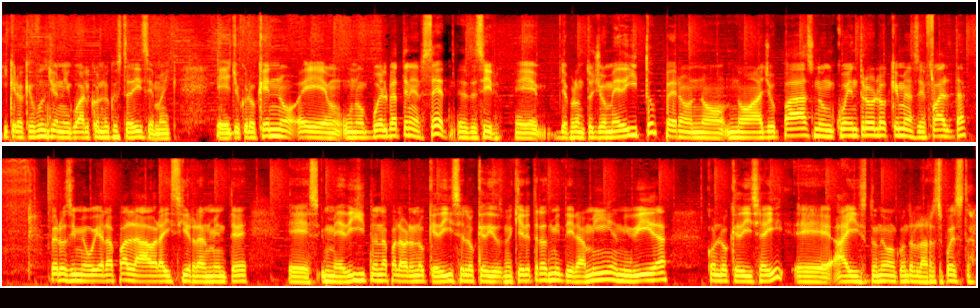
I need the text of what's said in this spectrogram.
Y creo que funciona igual con lo que usted dice, Mike. Eh, yo creo que no, eh, uno vuelve a tener sed. Es decir, eh, de pronto yo medito, pero no, no hallo paz, no encuentro lo que me hace falta. Pero si me voy a la palabra y si realmente eh, medito en la palabra, en lo que dice, lo que Dios me quiere transmitir a mí, en mi vida, con lo que dice ahí, eh, ahí es donde voy a encontrar la respuesta.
